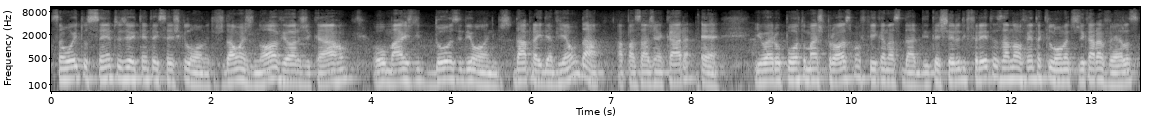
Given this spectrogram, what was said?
são 886 quilômetros, dá umas 9 horas de carro ou mais de 12 de ônibus. Dá para ir de avião? Dá. A passagem é cara? É. E o aeroporto mais próximo fica na cidade de Teixeira de Freitas, a 90 quilômetros de Caravelas,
